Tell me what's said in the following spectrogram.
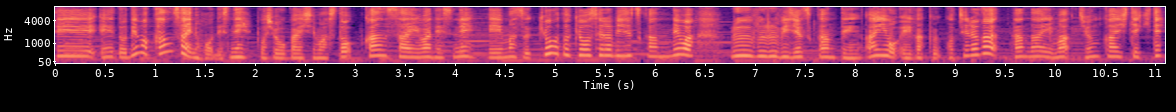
で,、えーと、では関西の方ですねご紹介しますと関西はですね、えー、まず京都京セラ美術館ではルーブル美術館展愛を描くこちらがただいま巡回してきて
